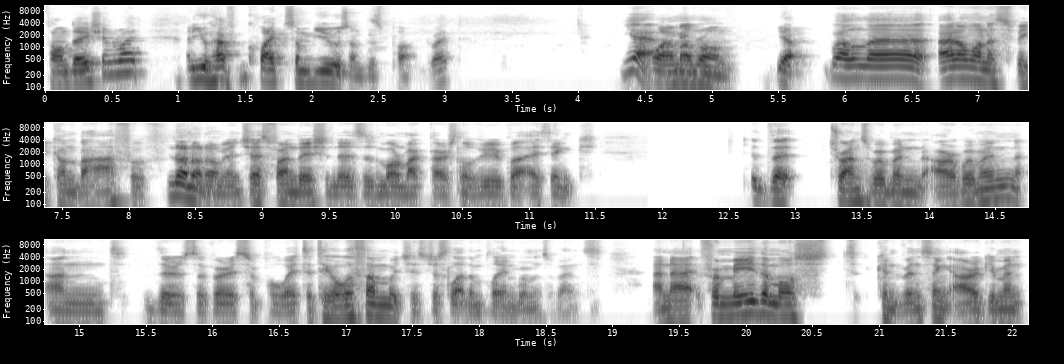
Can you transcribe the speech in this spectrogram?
foundation, right? And you have quite some views on this point, right? Yeah. Or am I, mean, wrong? Yeah. Well, uh, I don't want to speak on behalf of No, no, no. Women in Chess Foundation. This is more my personal view, but I think that trans women are women, and there's a very simple way to deal with them, which is just let them play in women's events. And uh, for me, the most convincing argument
